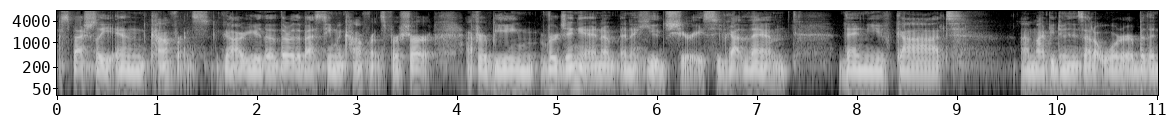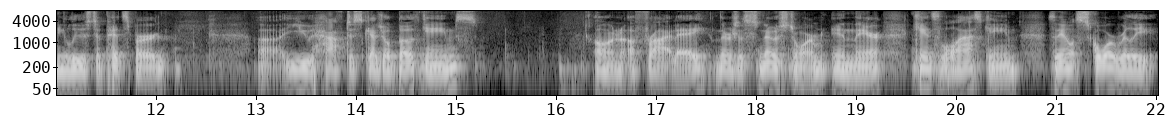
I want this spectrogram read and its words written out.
especially in conference. You can argue that they're the best team in conference for sure after beating Virginia in a, in a huge series. So you've got them. Then you've got, I might be doing this out of order, but then you lose to Pittsburgh uh, you have to schedule both games on a Friday. There's a snowstorm in there. Cancel the last game, so they don't score really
